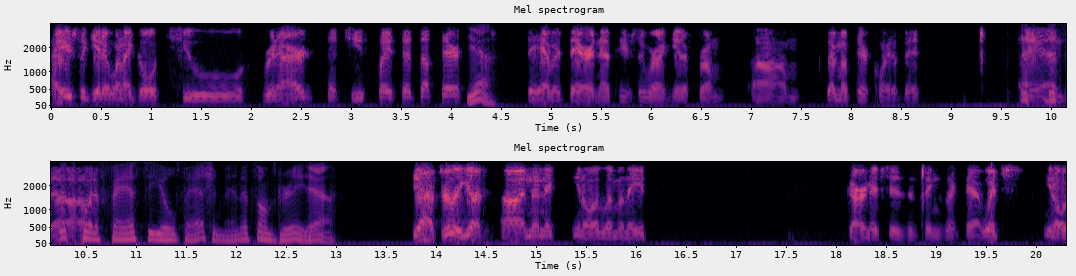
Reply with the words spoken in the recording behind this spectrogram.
I usually get it when I go to Renard's, that cheese place that's up there. yeah, They have it there, and that's usually where I get it from. Um, 'cause I'm up there quite a bit. That's, and that's, that's uh, quite a fasty old fashioned, man. That sounds great. yeah, Yeah, it's really good. Uh, and then it, you know, eliminates garnishes and things like that, which, you know,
